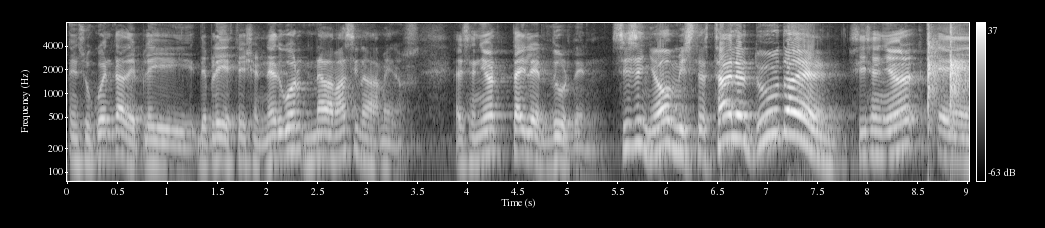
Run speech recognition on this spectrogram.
en su cuenta de, Play, de PlayStation Network, Nada más y nada menos. El señor Tyler Durden. Sí, señor, Mr. Tyler Durden. Sí, señor. eh,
